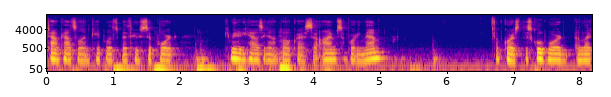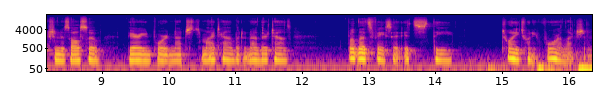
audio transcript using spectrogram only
town council in Cape Elizabeth who support community housing on Gull Crest. So I'm supporting them. Of course, the school board election is also very important, not just in my town, but in other towns. But let's face it, it's the 2024 election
